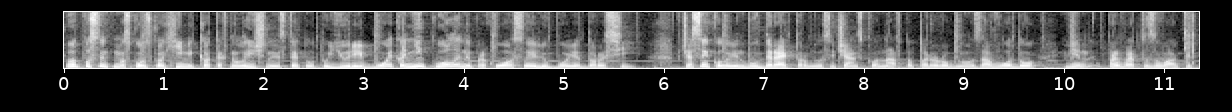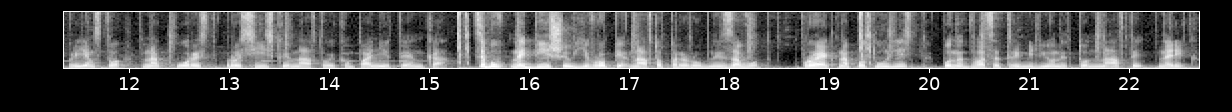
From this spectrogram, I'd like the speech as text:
Випускник Московського хіміко-технологічного інституту Юрій Бойко ніколи не приховував своєї любові до Росії. В часи, коли він був директором Лисичанського нафтопереробного заводу, він приватизував підприємство на користь російської нафтової компанії ТНК. Це був найбільший у Європі нафтопереробний завод. Проект на потужність понад 23 мільйони тонн нафти на рік.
